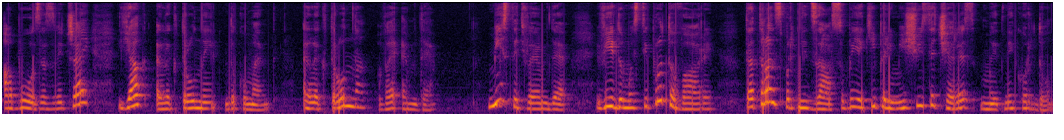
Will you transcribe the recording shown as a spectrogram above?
або зазвичай як електронний документ. Електронна ВМД. Містить ВМД відомості про товари та транспортні засоби, які переміщуються через митний кордон.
